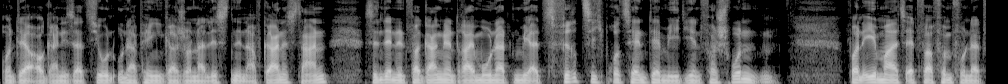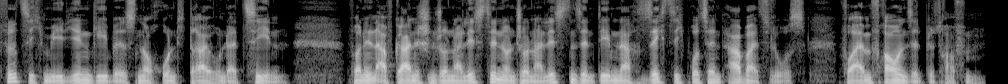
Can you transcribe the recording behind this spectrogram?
und der Organisation unabhängiger Journalisten in Afghanistan sind in den vergangenen drei Monaten mehr als 40 Prozent der Medien verschwunden. Von ehemals etwa 540 Medien gäbe es noch rund 310. Von den afghanischen Journalistinnen und Journalisten sind demnach 60 Prozent arbeitslos. Vor allem Frauen sind betroffen.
